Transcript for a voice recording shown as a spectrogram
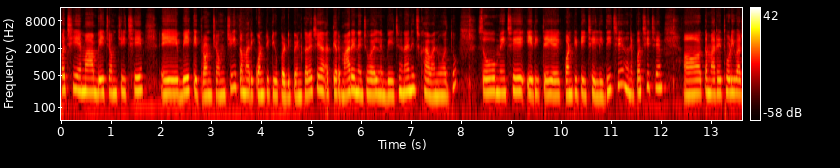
પછી એમાં બે ચમચી છે એ બે કે ત્રણ ચમચી તમારી ક્વોન્ટિટી ઉપર ડિપેન્ડ કરે છે. અત્યારે મારે ને જોયેલને બે જણાને જ ખાવાનું હતું. સો મેં છે એ રીતે ક્વોન્ટિટી છે લીધી છે. અને પછી છે તમારે થોડી વાર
